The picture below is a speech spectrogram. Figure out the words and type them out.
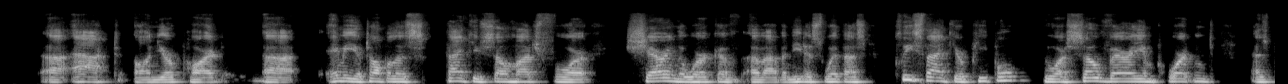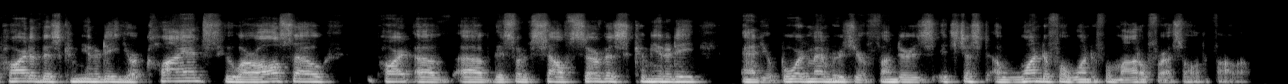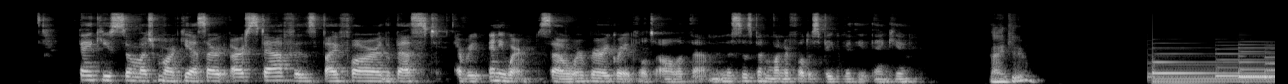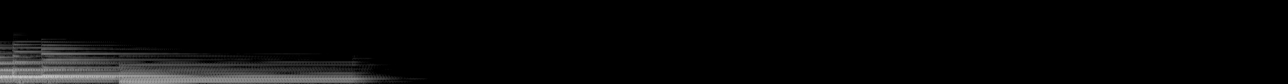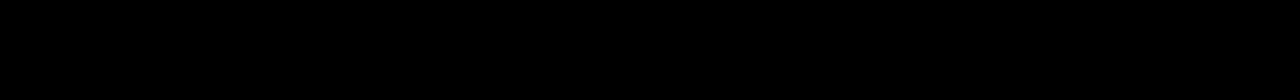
uh, act on your part. Uh, amy yotopoulos thank you so much for sharing the work of, of avenidas with us. Please thank your people who are so very important as part of this community your clients who are also part of, of this sort of self-service community and your board members, your funders. It's just a wonderful, wonderful model for us all to follow. Thank you so much, Mark. Yes, our, our staff is by far the best every anywhere. So we're very grateful to all of them. And this has been wonderful to speak with you. Thank you. Thank you.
